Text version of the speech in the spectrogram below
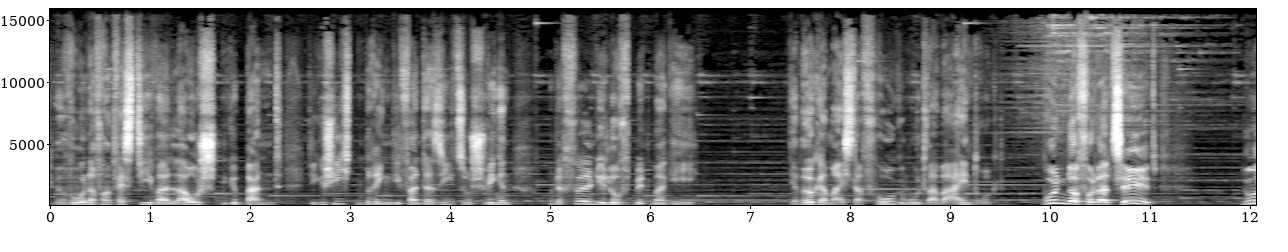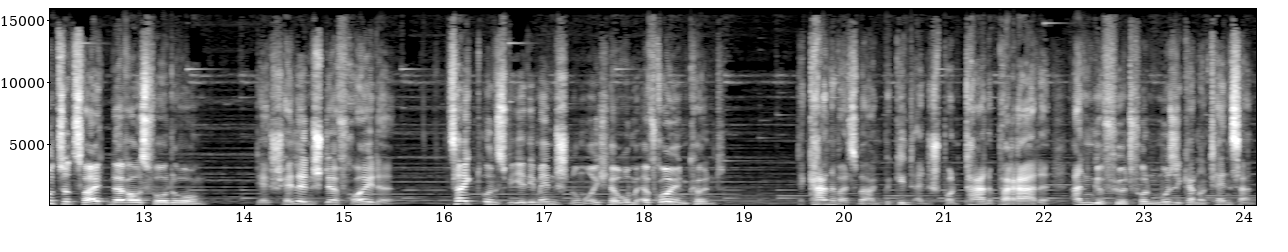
Die Bewohner von Festiva lauschten gebannt. Die Geschichten bringen die Fantasie zum Schwingen und erfüllen die Luft mit Magie. Der Bürgermeister Frohgemut war beeindruckt. Wundervoll erzählt! Nur zur zweiten Herausforderung der Challenge der Freude. Zeigt uns, wie ihr die Menschen um euch herum erfreuen könnt. Der Karnevalswagen beginnt eine spontane Parade, angeführt von Musikern und Tänzern.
